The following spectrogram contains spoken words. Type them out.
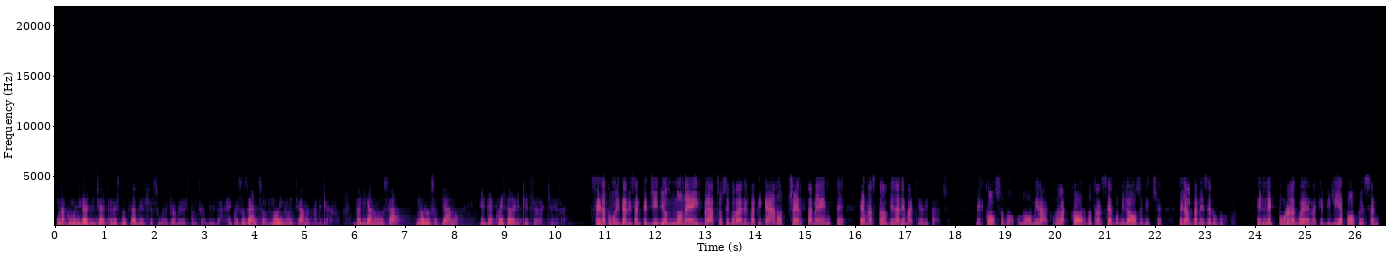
una comunità di gente responsabile che si assume le proprie responsabilità. E in questo senso noi non siamo il Vaticano. Il Vaticano lo sa, noi lo sappiamo ed è questa la ricchezza della Chiesa. Se la comunità di Sant'Egidio non è il braccio secolare del Vaticano, certamente è una straordinaria macchina di pace. Nel Kosovo un nuovo miracolo, l'accordo tra il serbo Milosevic e l'albanese Rugova. e neppure la guerra, che di lì a poco insanguinerà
